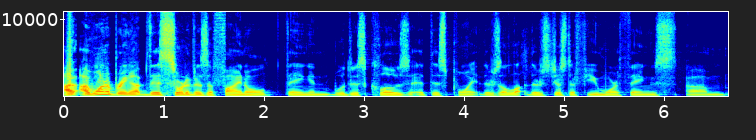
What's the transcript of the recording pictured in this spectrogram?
I, I want to bring up this sort of as a final thing, and we'll just close at this point. There's a there's just a few more things um,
